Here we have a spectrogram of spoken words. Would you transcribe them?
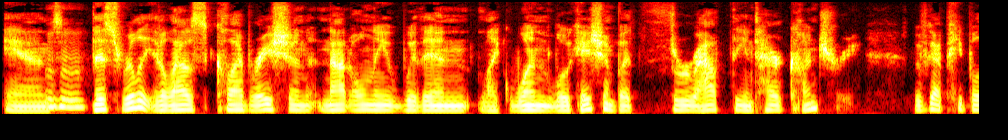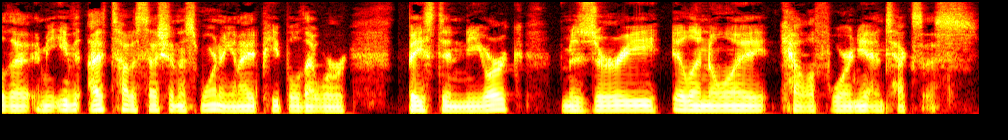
And mm-hmm. this really it allows collaboration not only within like one location, but throughout the entire country. We've got people that I mean, even I taught a session this morning, and I had people that were based in New York, Missouri, Illinois, California, and Texas.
